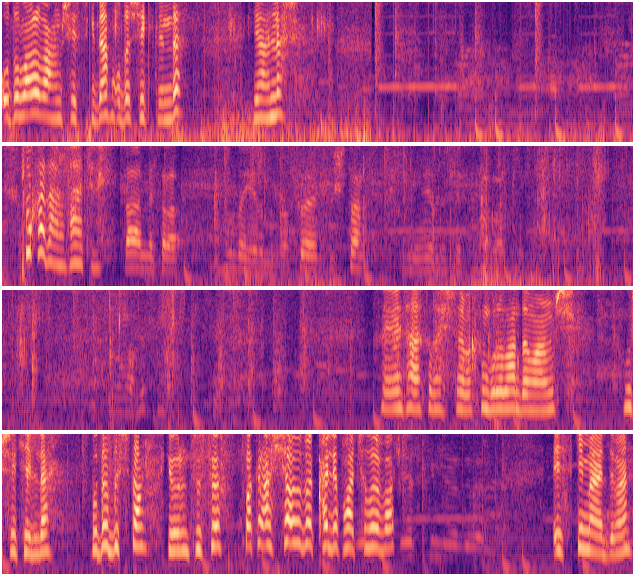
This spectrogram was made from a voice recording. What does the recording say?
odalar varmış eskiden oda şeklinde yerler. Bu kadar Fatih Bey. Daha mesela burada yerimiz var. Şöyle dıştan şuraya inebilirsek. Bak, bak. Evet arkadaşlar bakın buralar da varmış. Bu şekilde. Bu da dıştan görüntüsü. Bakın aşağıda da kale parçaları var. Eski merdivenler. Eski merdiven.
